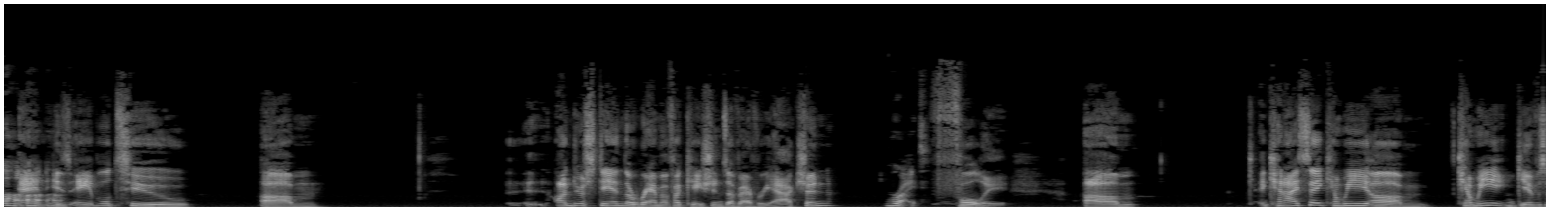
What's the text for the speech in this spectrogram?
Uh-huh, and uh-huh. is able to, um, understand the ramifications of every action right. fully. Um, can I say, can we, um, can we give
